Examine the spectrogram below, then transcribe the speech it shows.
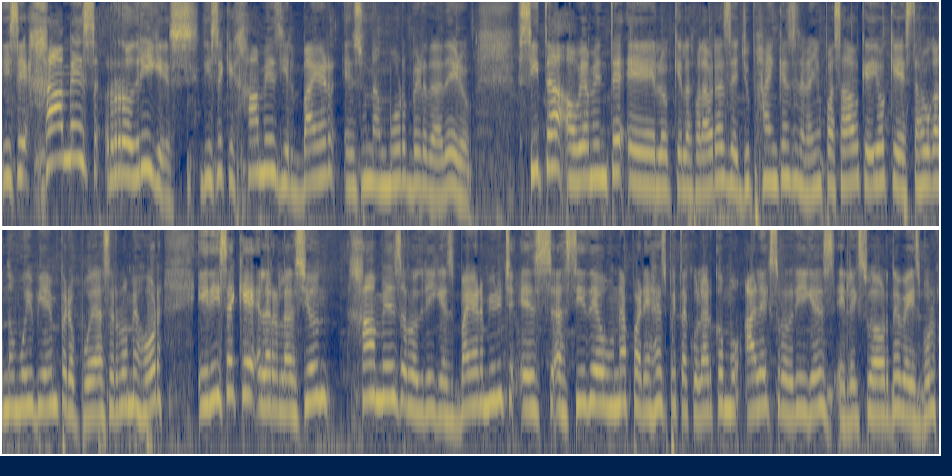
Dice James Rodríguez, dice que James y el Bayern es un amor verdadero. Cita obviamente eh, lo que las palabras de Jupp Heynckes en el año pasado que dijo que está jugando muy bien pero puede hacerlo mejor y dice que la relación James Rodríguez Bayern Múnich es así de una pareja espectacular como Alex Rodríguez, el ex jugador de béisbol,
